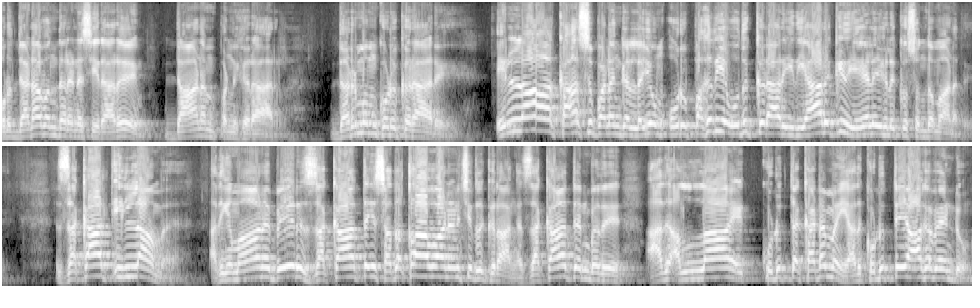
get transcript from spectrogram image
ஒரு தடவந்தர் என்ன செய்கிறாரு தானம் பண்ணுகிறார். தர்மம் கொடுக்கிறாரு. எல்லா காசு பணங்கள்லையும் ஒரு பகுதியை ஒதுக்குறாரு. இது யாருக்கு? இது ஏழைகளுக்கு சொந்தமானது. ஜகாத் இல்லாம அதிகமான பேர் ஜகாத்தை சதக்காவா நினைச்சிட்டு இருக்கிறாங்க ஜகாத் என்பது அது அல்லாஹ் கொடுத்த கடமை அது கொடுத்தே ஆக வேண்டும்.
